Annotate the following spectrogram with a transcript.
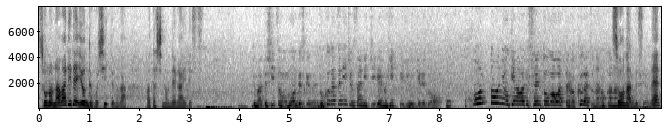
その鉛で読んでほしいっていうのが私の願いです。でも私いつも思うんですけどね6月23日慰霊の日って言うけれど本当に沖縄で戦闘が終わったのは9月7日なんですよそうなんですよね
